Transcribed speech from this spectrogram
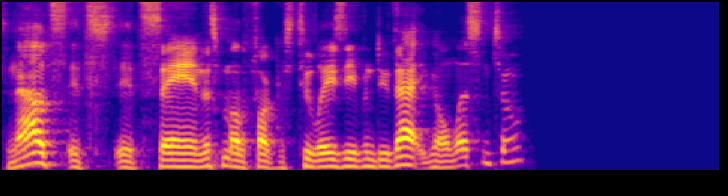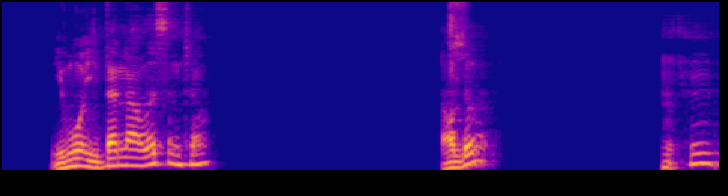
So now it's it's it's saying this motherfucker's too lazy to even do that. You gonna listen to him? You won't. You better not listen to him. Don't do it. Mm-mm.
